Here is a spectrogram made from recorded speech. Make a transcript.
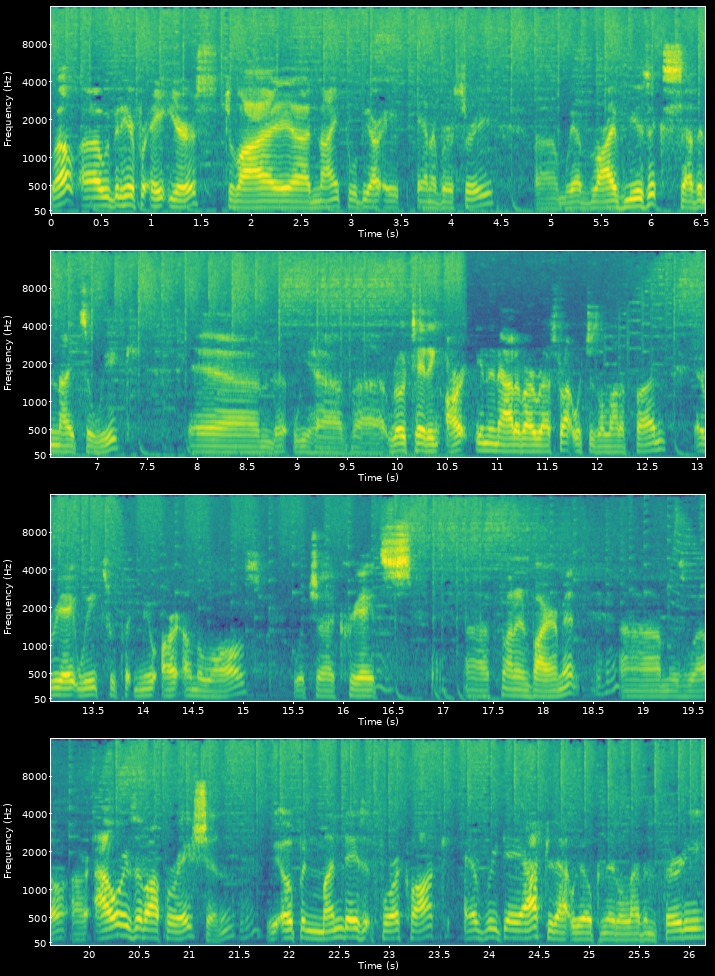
Well, uh, we've been here for eight years. July uh, 9th will be our eighth anniversary. Um, we have live music seven nights a week. And we have uh, rotating art in and out of our restaurant, which is a lot of fun. Every eight weeks, we put new art on the walls, which uh, creates a fun environment um, as well. Our hours of operation, we open Mondays at 4 o'clock. Every day after that, we open at 11.30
